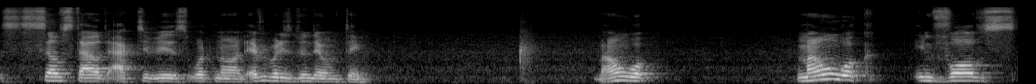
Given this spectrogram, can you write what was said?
self-styled activist, whatnot. Everybody's doing their own thing. My own work, my own work involves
